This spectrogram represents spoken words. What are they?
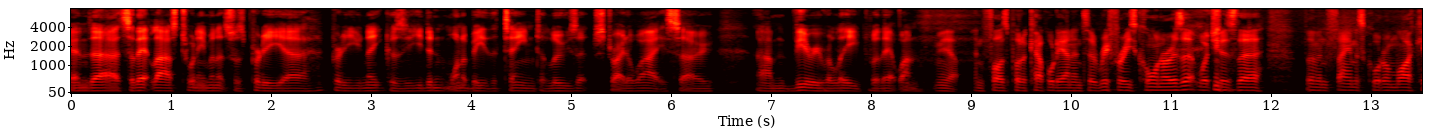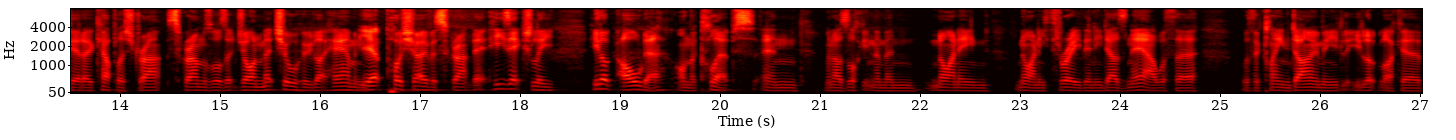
and uh, so that last 20 minutes was pretty uh, pretty unique because you didn't want to be the team to lose it straight away. So um, very relieved with that one. Yeah, and Foz put a couple down into referee's corner, is it? Which is the Bimmin famous quarter in Waikato. A couple of str- scrums was it John Mitchell who like how many Yep. push over scrum? That he's actually he looked older on the clips, and when I was looking at them in 1993 than he does now with a with a clean dome. He, he looked like a,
